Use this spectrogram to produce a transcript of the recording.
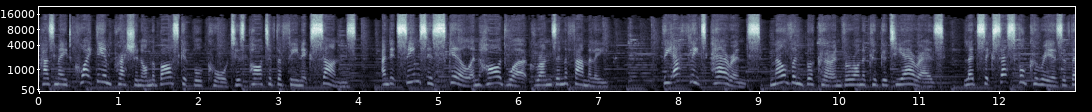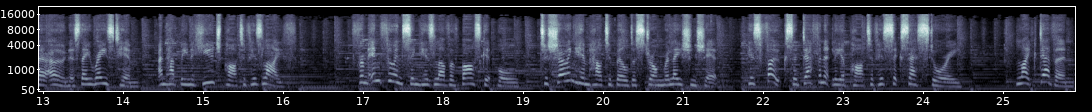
has made quite the impression on the basketball court as part of the Phoenix Suns, and it seems his skill and hard work runs in the family. The athlete's parents, Melvin Booker and Veronica Gutierrez, led successful careers of their own as they raised him, and have been a huge part of his life. From influencing his love of basketball, to showing him how to build a strong relationship, his folks are definitely a part of his success story. Like Devin,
